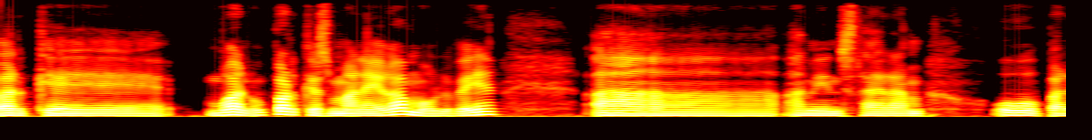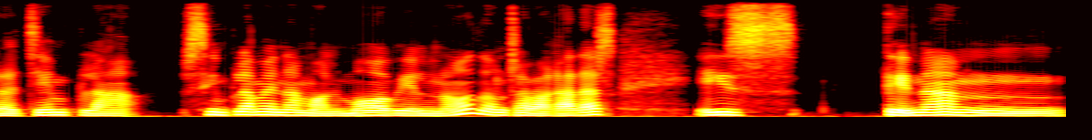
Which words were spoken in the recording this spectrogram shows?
perquè, bueno, perquè es manega molt bé uh, amb Instagram. O, per exemple, simplement amb el mòbil, no? Doncs a vegades ells tenen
